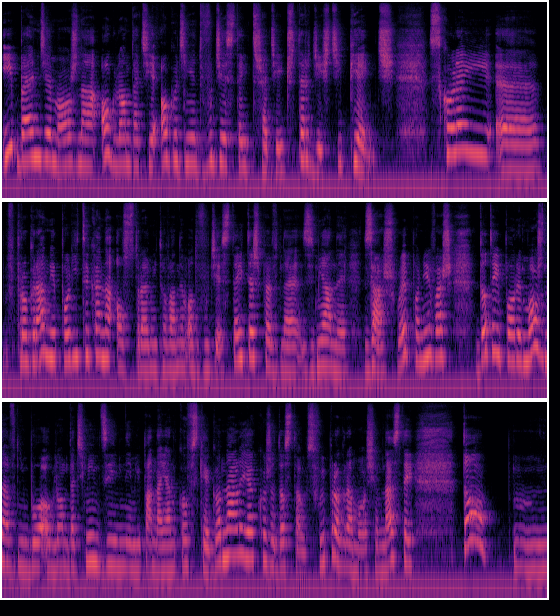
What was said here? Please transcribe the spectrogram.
i będzie można oglądać je o godzinie 23.45. Z kolei e, w programie Polityka na Ostro emitowanym o 20.00 też pewne zmiany zaszły, ponieważ do tej pory można w nim było oglądać m.in. pana Jankowskiego, no ale jako, że dostał swój program o 18.00, to mm,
